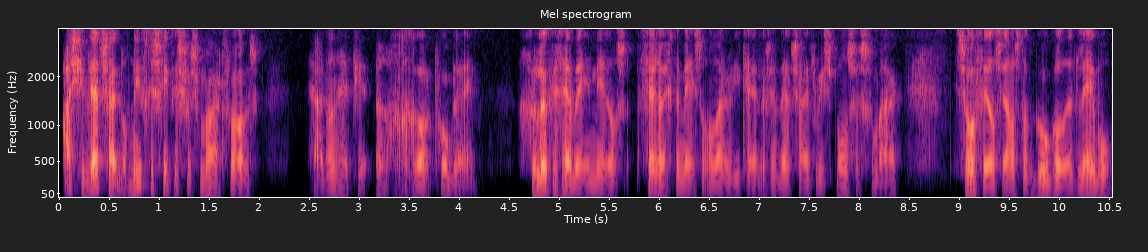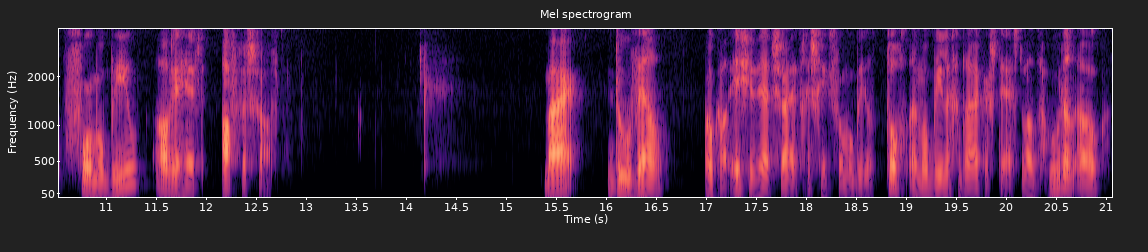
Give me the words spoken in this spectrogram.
Als je website nog niet geschikt is voor smartphones, dan heb je een groot probleem. Gelukkig hebben inmiddels verreweg de meeste online retailers een website responses gemaakt. Zoveel zelfs dat Google het label voor mobiel alweer heeft afgeschaft. Maar doe wel, ook al is je website geschikt voor mobiel, toch een mobiele gebruikerstest. Want hoe dan ook,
